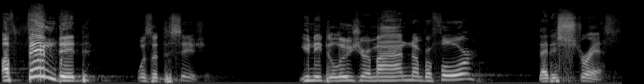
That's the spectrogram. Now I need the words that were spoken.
Offended was a decision. You need to lose your mind. Number four, that is stress.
